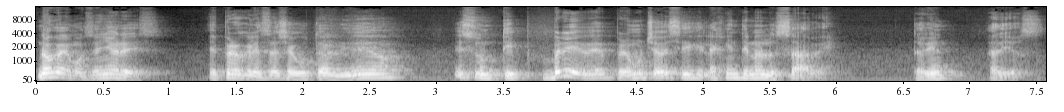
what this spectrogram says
Nos vemos, señores. Espero que les haya gustado el video. Es un tip breve, pero muchas veces la gente no lo sabe. ¿Está bien? Adiós.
